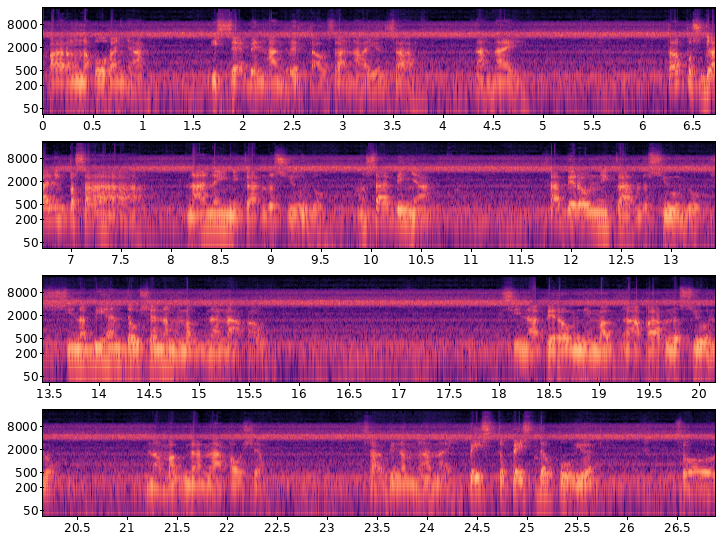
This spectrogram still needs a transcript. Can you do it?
parang nakuha niya is 700,000 ayon sa nanay. Tapos galing pa sa nanay ni Carlos Yulo, ang sabi niya, sabi raw ni Carlos Yulo, sinabihan daw siya ng magnanakaw. sinabi raw ni Mag, ah, Carlos Yulo na magnanakaw siya. Sabi ng nanay. Face to face daw po yun. So,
